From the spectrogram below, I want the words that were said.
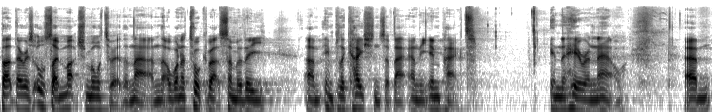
But there is also much more to it than that, and I want to talk about some of the um, implications of that and the impact in the here and now. Um,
